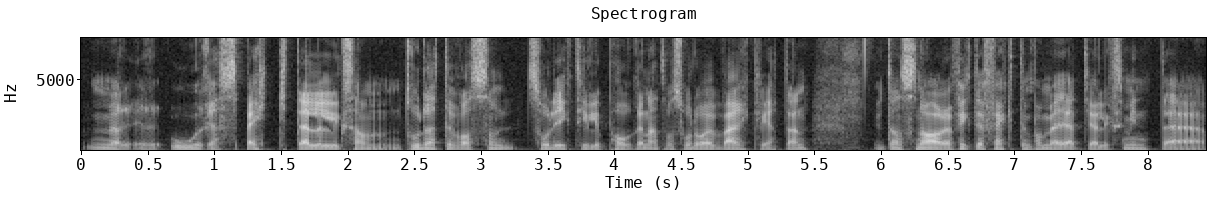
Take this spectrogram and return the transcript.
med orespekt eller liksom trodde att det var som, så det gick till i porren, att det var så det var i verkligheten. Utan snarare fick det effekten på mig att jag liksom inte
